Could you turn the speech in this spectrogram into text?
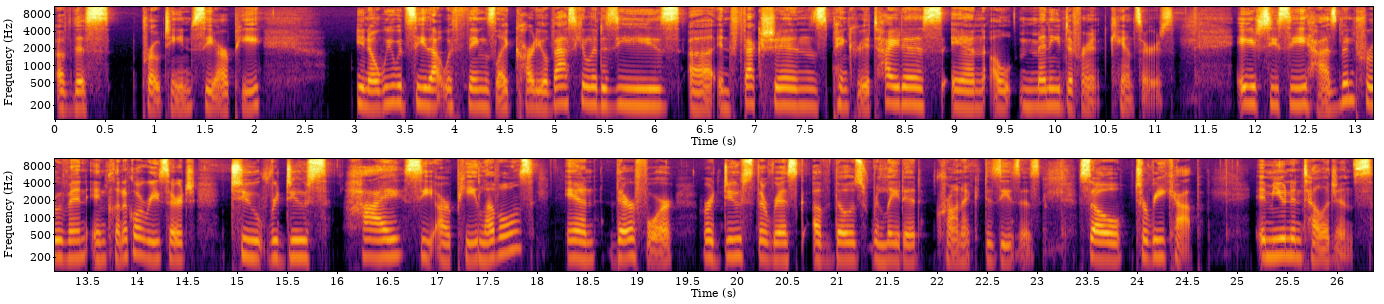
of this protein, CRP, you know, we would see that with things like cardiovascular disease, uh, infections, pancreatitis, and uh, many different cancers. HCC has been proven in clinical research to reduce high CRP levels and therefore reduce the risk of those related chronic diseases. So, to recap, immune intelligence,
